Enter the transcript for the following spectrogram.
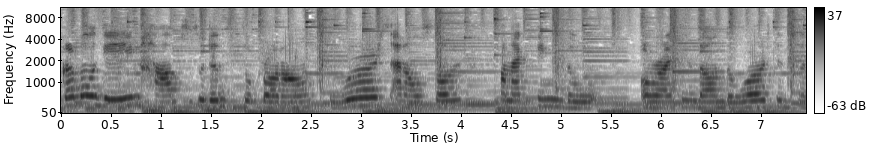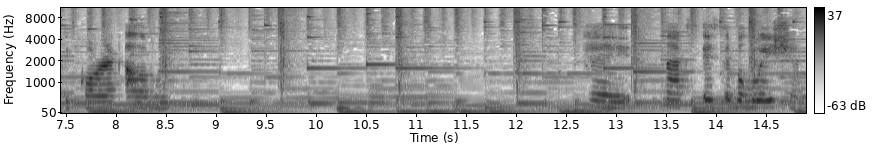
Scramble game helps students to pronounce words and also connecting the or writing down the words into the correct element. Okay, next is evaluation.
